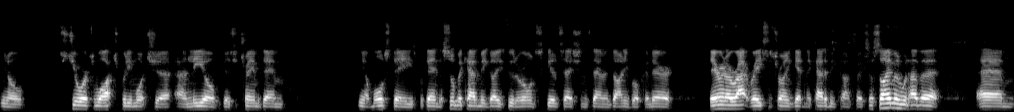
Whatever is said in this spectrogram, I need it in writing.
you know Stuart's watch pretty much uh, and Leo because you train with them, you know most days. But then the sub academy guys do their own skill sessions down in Donnybrook, and they're they're in a rat race to try and get an academy contract. So Simon would have a um,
